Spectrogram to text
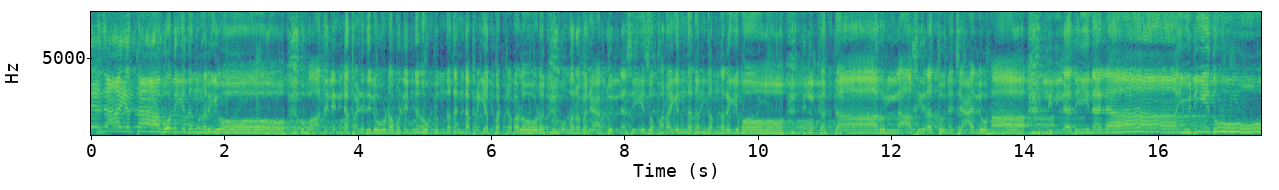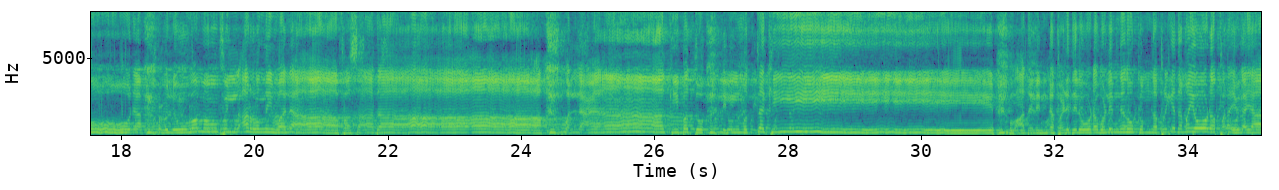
ഏതായ ഏതായത്താ ഓതിയതെന്നറിയോ വാതിലിന്റെ പഴുതിലൂടെ ഒളിഞ്ഞു നോക്കുന്ന തന്റെ പ്രിയപ്പെട്ടവളോട് ഉമർബിന് അബ്ദുൽ അസീസ് പറയുന്നത് എന്തെന്നറിയുമോ തിൽക്കദ്ദാറുൽ ആഖിറത്തു നജഅലുഹാ ലില്ലദീന ലാ യുരീദൂന ഉലുവൻ ഫിൽ അർളി വലാ ഫസാദാ والعاقبة للمتقين വാതിലിന്റെ പഴുതിലൂടെ ഒളിഞ്ഞു നോക്കുന്ന പ്രിയതമയോട് പറയുകയാ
